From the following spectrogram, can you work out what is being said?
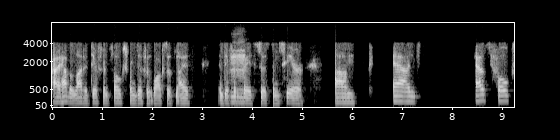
I have a lot of different folks from different walks of life and different mm. faith systems here. Um, and as folks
